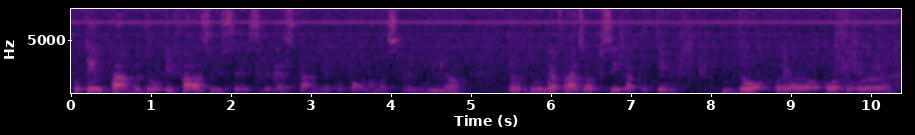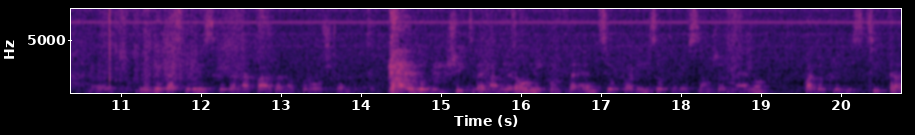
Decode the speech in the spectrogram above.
potem pa v drugi fazi se je seveda stanje popolnoma spremenilo. To druga faza obsega potem do, uh, od uh, drugega slovenskega napada na Koroškem, pa od odločitve na mirovni konferenci v Parizu, torej v Saint-Germainu, pa do plebiscita,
